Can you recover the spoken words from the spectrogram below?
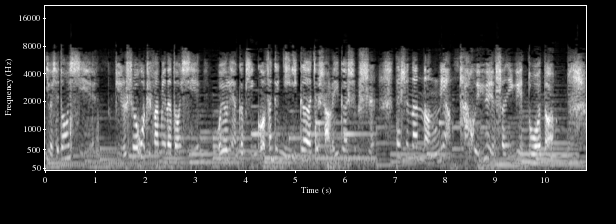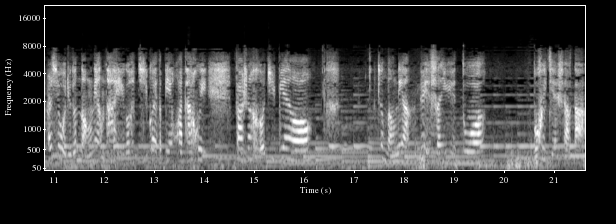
有些东西，比如说物质方面的东西，我有两个苹果分给你一个，就少了一个，是不是？但是呢，能量它会越分越多的，而且我觉得能量它还有一个很奇怪的变化，它会发生核聚变哦。正能量越分越多，不会减少的，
